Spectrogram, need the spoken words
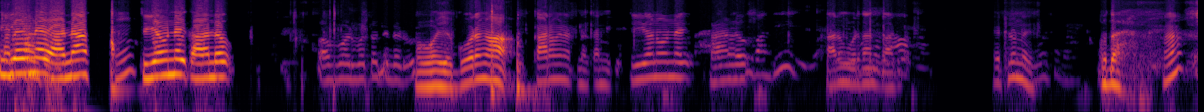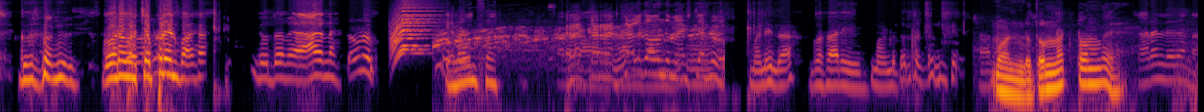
తీయ ఉన్నాయి అన్న. తీయ ఉన్నాయి కాండవు ఓయ్ ఘోరంగా. కారమైన కన్నికి తీయను ఉన్నాయి కాండవు కారం కొడతాను కాదు. ఎట్లున్నది? ఉన్నది ఘోరంగా చెప్పలేను బాగా. ఎలా ఉంది సార్? రకరకాలుగా ఉంది మాస్టర్. ఇంకోసారి. మండుతున్నట్టుంది. కారం లేదన్నా?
